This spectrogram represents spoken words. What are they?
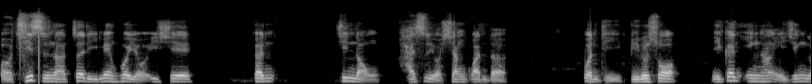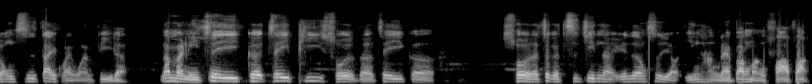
哦，其实呢，这里面会有一些跟金融还是有相关的问题，比如说你跟银行已经融资贷款完毕了，那么你这一个这一批所有的这一个所有的这个资金呢，原则上是由银行来帮忙发放，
